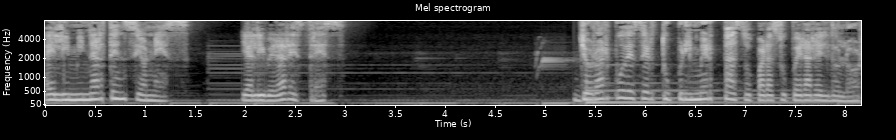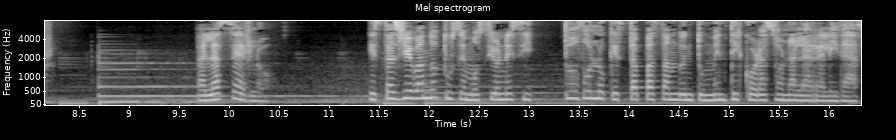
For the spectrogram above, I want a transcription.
a eliminar tensiones y a liberar estrés. Llorar puede ser tu primer paso para superar el dolor. Al hacerlo, estás llevando tus emociones y todo lo que está pasando en tu mente y corazón a la realidad.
